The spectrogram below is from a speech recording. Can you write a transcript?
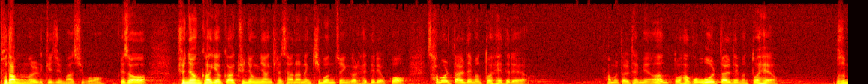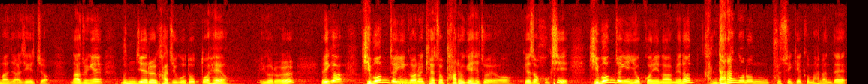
부담을 느끼지 마시고 그래서 균형 가격과 균형량 계산하는 기본적인 걸 해드렸고 3월 달 되면 또 해드려요. 3월 달 되면 또 하고 5월 달 되면 또 해요. 무슨 말인지 아시겠죠? 나중에 문제를 가지고도 또 해요. 이거를 그러니까 기본적인 거는 계속 다루게 해줘요. 그래서 혹시 기본적인 요건이 나오면은 간단한 거는 풀 수 있게끔 하는데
